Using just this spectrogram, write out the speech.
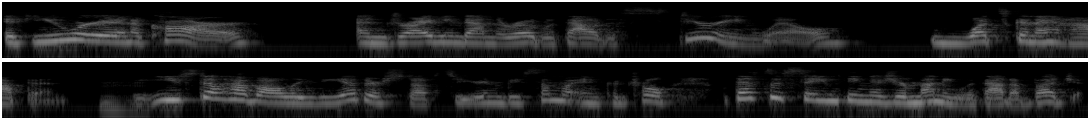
If you were in a car and driving down the road without a steering wheel, what's going to happen? Mhm. You still have all of the other stuff, so you're going to be somewhat in control. But that's the same thing as your money without a budget.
